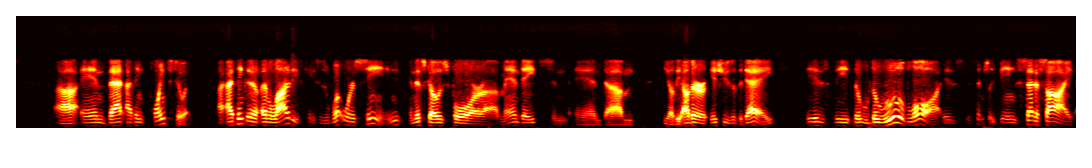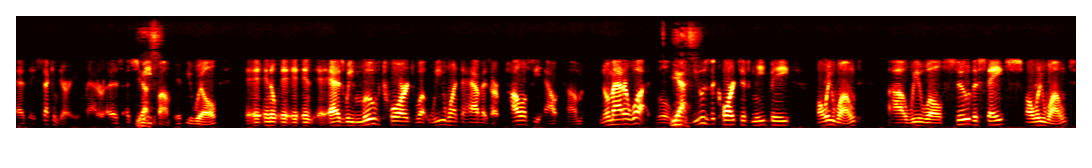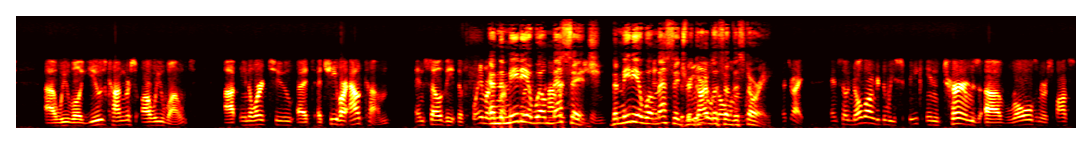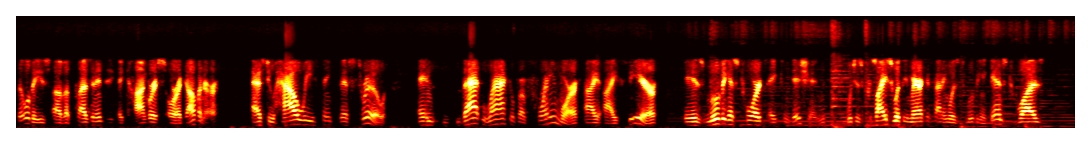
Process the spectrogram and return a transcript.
uh, and that I think points to it. I, I think in, in a lot of these cases, what we're seeing, and this goes for uh, mandates and and um, you know the other issues of the day, is the, the the rule of law is essentially being set aside as a secondary matter, as a speed Yes. bump, if you will, in, in, in, as we move towards what we want to have as our policy outcome, no matter what. We'll, Yes. we'll use the courts if need be, or we won't. Uh, we will sue the states, or we won't. Uh, we will use Congress, or we won't, uh, in order to uh, achieve our outcome. And so the, the framework And the media will message. The media will message media will regardless of the story. That's right. And so no longer do we speak in terms of roles and responsibilities of a president, a Congress, or a governor as to how we think this through. And that lack of a framework, I, I fear, is moving us towards a condition, which is precisely what the American founding was moving against, was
